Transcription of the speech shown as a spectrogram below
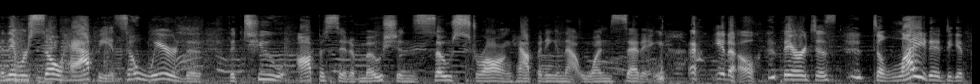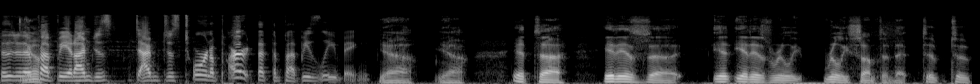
and they were so happy. It's so weird the the two opposite emotions so strong happening in that one setting. you know, they were just delighted to get the, their Yeah. puppy, and I'm just I'm just torn apart that the puppy's leaving. Yeah, yeah. It uh, it is uh, it it is really really something that to to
